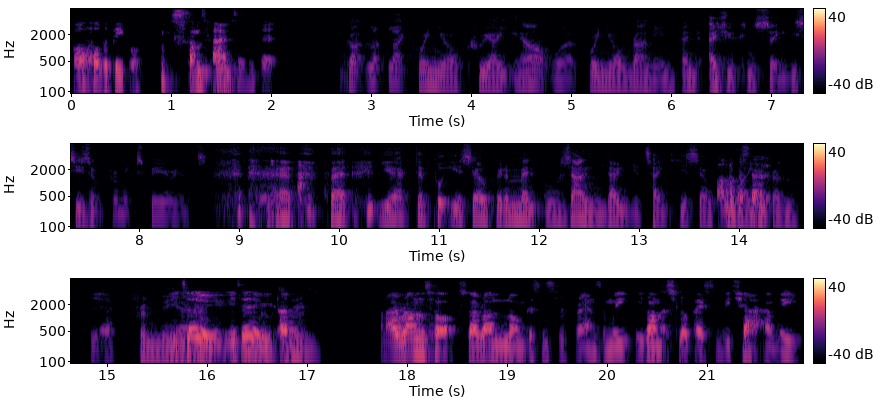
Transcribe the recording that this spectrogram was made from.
awful to people sometimes, isn't it? Got like when you're creating artwork when you're running and as you can see this isn't from experience but you have to put yourself in a mental zone don't you take yourself away 100%. from Yeah. from the You uh, do, you do. And, and I run talks. So I run long distances with friends, and we we run at slow pace, and we chat, and we,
